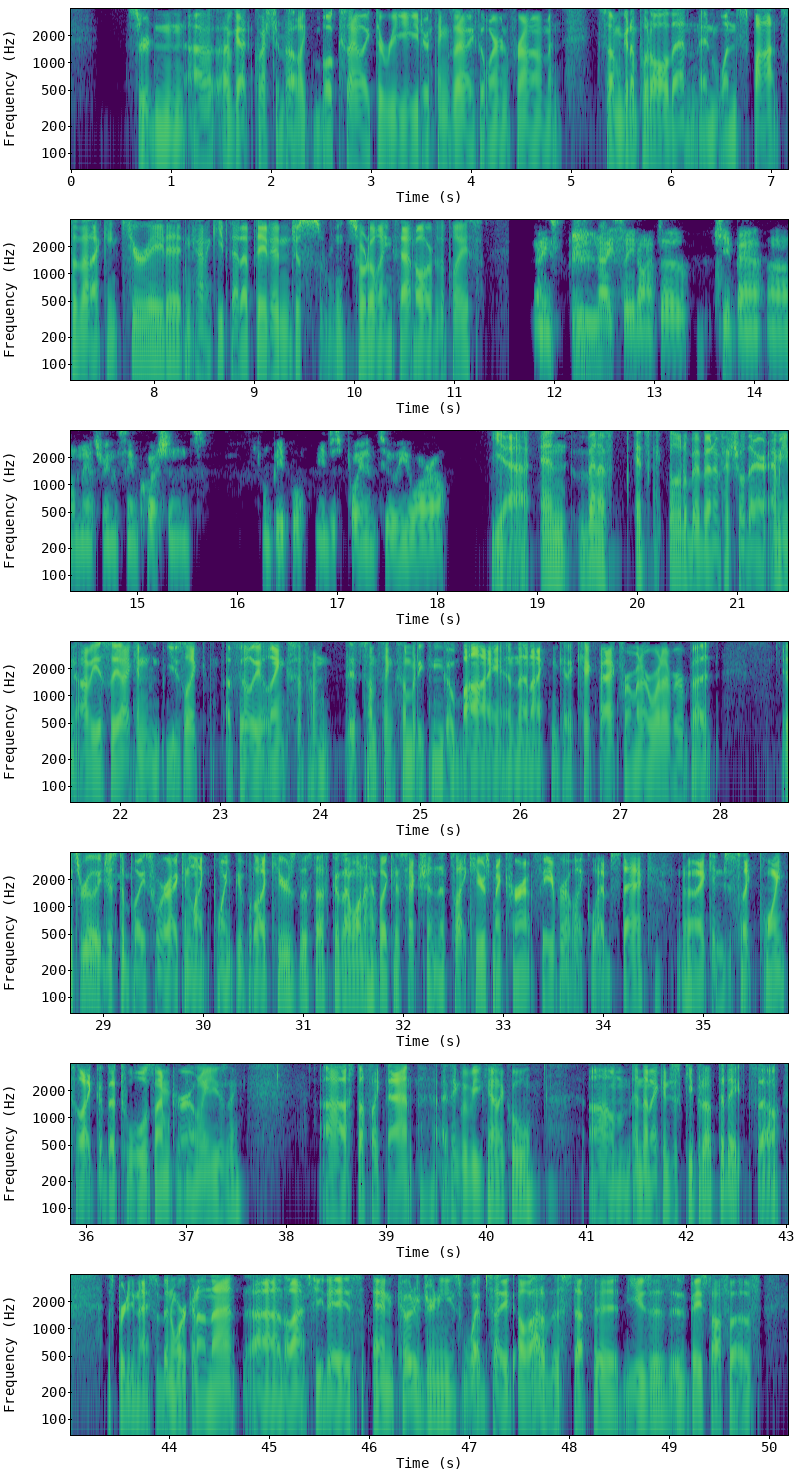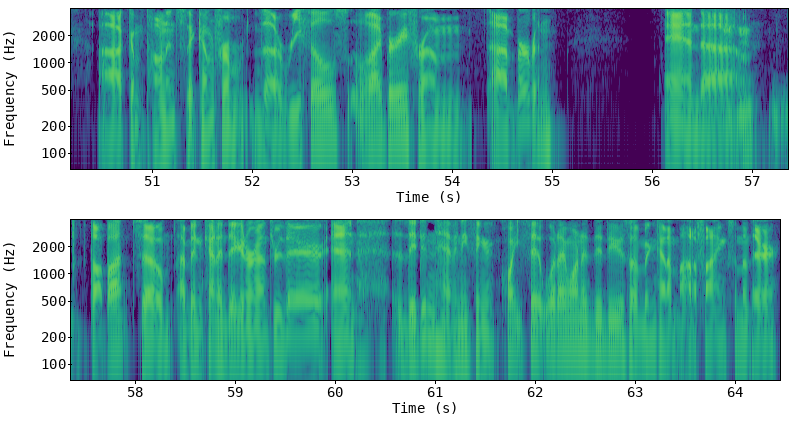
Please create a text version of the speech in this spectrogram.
certain. Uh, I've got questions about like books I like to read or things I like to learn from, and so I'm going to put all that in, in, one spot so that I can curate it and kind of keep that updated and just sort of link that all over the place. Nice, nice. So you don't have to keep um, answering the same questions from people. You just point them to a URL. Yeah, and benef- it's a little bit beneficial there. I mean, obviously, I can use like affiliate links if I'm it's something somebody can go buy, and then I can get a kickback from it or whatever. But it's really just a place where I can like point people to like here's the stuff because I want to have like a section that's like here's my current favorite like web stack. I can just like point to like the tools I'm currently using, uh, stuff like that. I think would be kind of cool. Um, and then I can just keep it up to date. So that's pretty nice. I've been working on that uh, the last few days. And CoderJourney's website, a lot of the stuff it uses is based off of uh, components that come from the refills library from uh, Bourbon and um, mm-hmm. Thoughtbot. So I've been kind of digging around through there, and they didn't have anything that quite fit what I wanted to do. So I've been kind of modifying some of their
